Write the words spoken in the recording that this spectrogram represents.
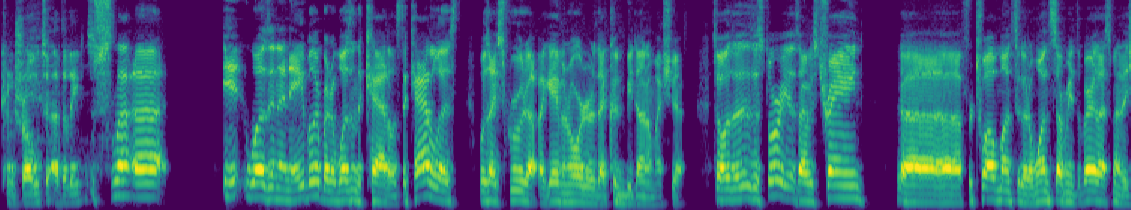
control to other leaders? Uh, it was an enabler, but it wasn't the catalyst. The catalyst was I screwed up. I gave an order that couldn't be done on my ship. So the, the story is I was trained uh, for 12 months to go to one submarine. At the very last minute,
